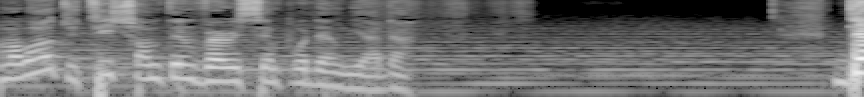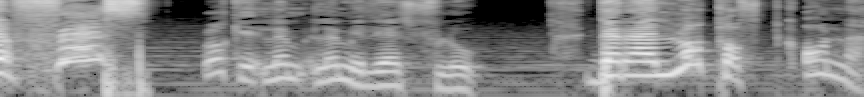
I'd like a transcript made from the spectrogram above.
I'm about to teach something very simple, then we are done. The first, okay, let me, let me let flow. There are a lot of honor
